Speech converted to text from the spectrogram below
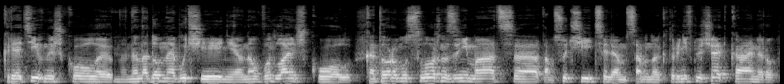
креативной школы на надомное обучение, в онлайн-школу, которому сложно заниматься там, с учителем со мной, который не включает камеру,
